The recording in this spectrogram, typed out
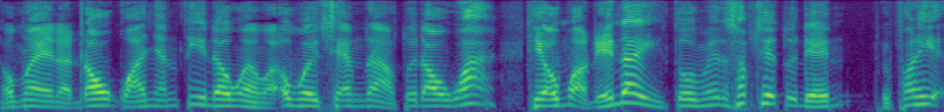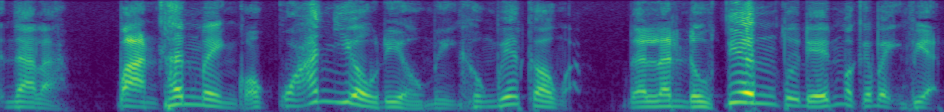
hôm nay là đau quá, nhắn tin ông mà ông ơi xem nào tôi đau quá. Thì ông bảo, đến đây, tôi mới sắp xếp tôi đến. Thì phát hiện ra là bản thân mình có quá nhiều điều mình không biết không ạ. Là lần đầu tiên tôi đến một cái bệnh viện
